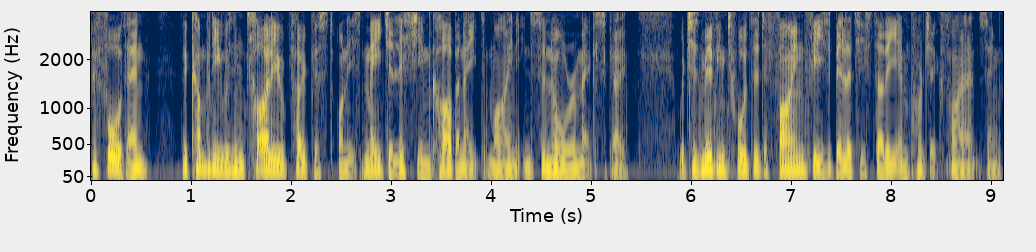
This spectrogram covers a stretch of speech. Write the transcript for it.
Before then, the company was entirely focused on its major lithium carbonate mine in Sonora, Mexico, which is moving towards a defined feasibility study and project financing.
